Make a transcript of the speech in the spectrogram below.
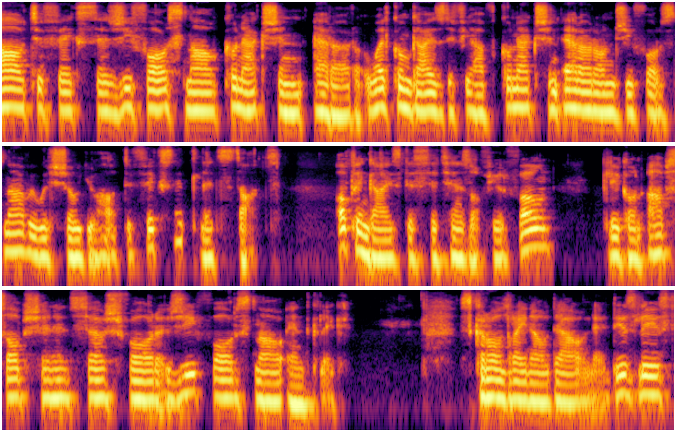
how to fix a GeForce Now connection error. Welcome guys, if you have connection error on GeForce Now, we will show you how to fix it. Let's start. Open guys the settings of your phone, click on apps option and search for GeForce Now and click. Scroll right now down this list,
